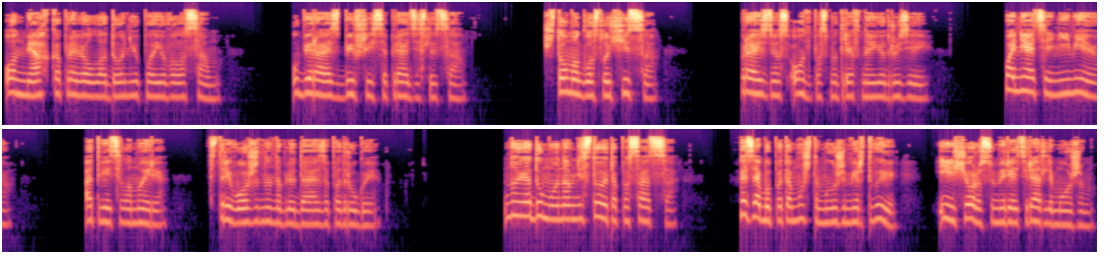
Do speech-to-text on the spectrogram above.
он мягко провел ладонью по ее волосам, убирая сбившиеся пряди с лица. «Что могло случиться?» — произнес он, посмотрев на ее друзей. «Понятия не имею», — ответила Мэри, встревоженно наблюдая за подругой. Но я думаю, нам не стоит опасаться. Хотя бы потому, что мы уже мертвы, и еще раз умереть вряд ли можем.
